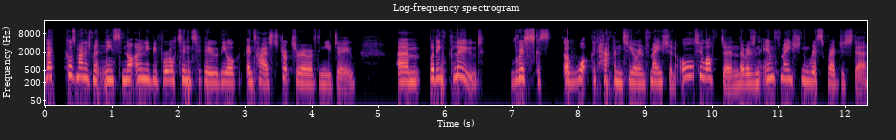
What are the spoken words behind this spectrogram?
records management needs to not only be brought into the entire structure of everything you do, um, but include risks of what could happen to your information. All too often, there is an information risk register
